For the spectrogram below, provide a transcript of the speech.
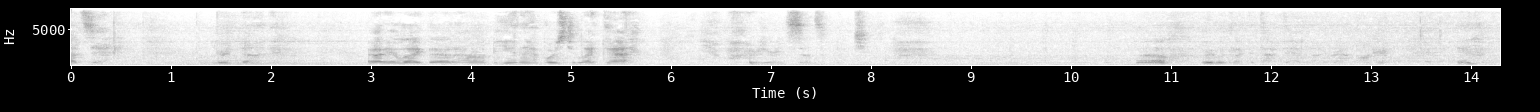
That's it. You're done. How do you like that, huh? Being ambushed, you like that? You murdering sons of bitches. Well, we look like the top dad in underground bunker. Yeah?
